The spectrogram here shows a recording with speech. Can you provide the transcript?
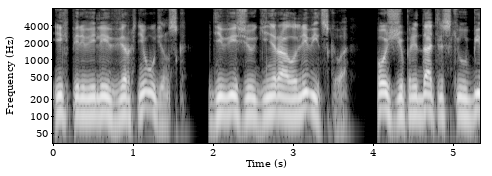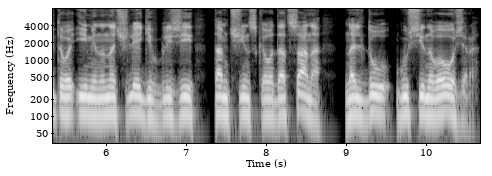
их перевели в Верхнеудинск, в дивизию генерала Левицкого, позже предательски убитого ими на ночлеге вблизи Тамчинского Дацана на льду Гусиного озера.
